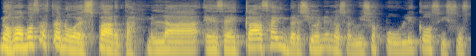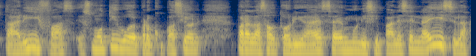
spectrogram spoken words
Nos vamos hasta Nueva Esparta. La escasa inversión en los servicios públicos y sus tarifas es motivo de preocupación para las autoridades eh, municipales en la isla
